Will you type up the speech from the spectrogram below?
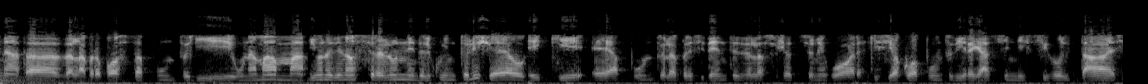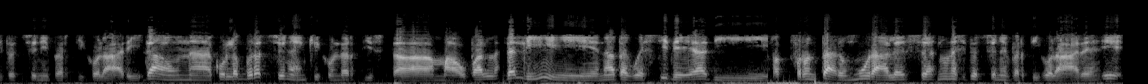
Nata dalla proposta appunto di una mamma di uno dei nostri alunni del quinto liceo e che è appunto la presidente dell'associazione Cuore, che si occupa appunto di ragazzi in difficoltà e situazioni particolari. Da una collaborazione anche con l'artista Maupal. Da lì è nata questa idea di affrontare un murales in una situazione particolare e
